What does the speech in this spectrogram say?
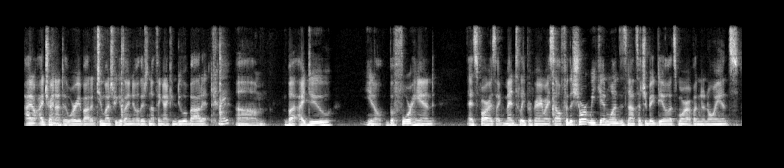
I don't. I try not to worry about it too much because I know there's nothing I can do about it. right. Um, but I do, you know, beforehand, as far as like mentally preparing myself for the short weekend ones, it's not such a big deal. It's more of an annoyance.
